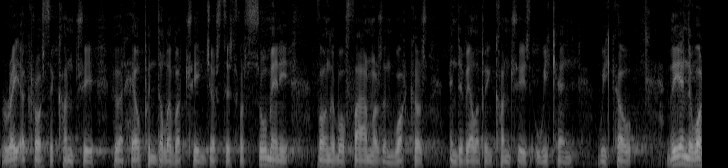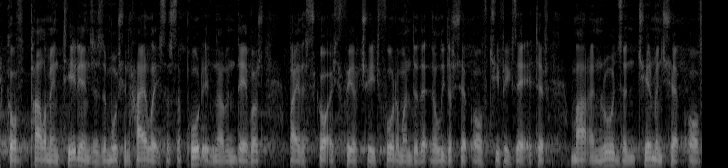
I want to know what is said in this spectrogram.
right across the country who are helping deliver trade justice for so many vulnerable farmers and workers in developing countries week in, week out. They and the work of parliamentarians, as the motion highlights, are supported in our endeavours by the Scottish Fair Trade Forum under the, the leadership of Chief Executive Martin Rhodes and chairmanship of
